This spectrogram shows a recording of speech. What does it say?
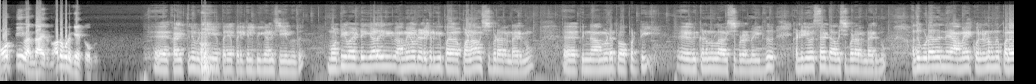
മോട്ടീവ് എന്തായിരുന്നു? അതുകൂടി കേട്ടു ഏഹ് കഴുത്തിന് വെട്ടി പരിക്കേൽപ്പിക്കുകയാണ് ചെയ്യുന്നത്. മോട്ടീവായിട്ട് ഇയാൾ ഈ അമ്മയോട് ഇടയ്ക്കിടയ്ക്ക് പണം ആവശ്യപ്പെടാറുണ്ടായിരുന്നു. പിന്നെ അമ്മയുടെ പ്രോപ്പർട്ടി വിൽക്കണം എന്നുള്ള ആവശ്യപ്പെടാറുണ്ട്. ഇത് കണ്ടിന്യൂസ് ആയിട്ട് ആവശ്യപ്പെടാറുണ്ടായിരുന്നു. അതുകൂടാതെ തന്നെ അമ്മയെ കൊല്ലണം എന്ന് പല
